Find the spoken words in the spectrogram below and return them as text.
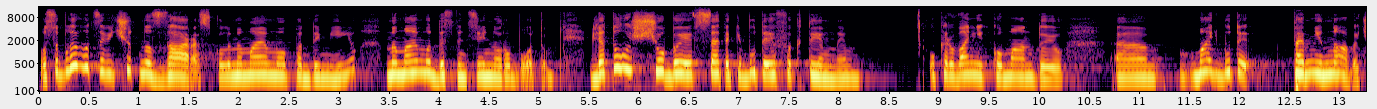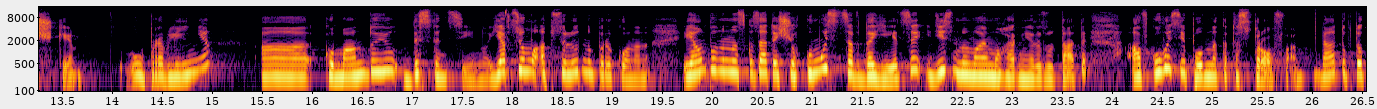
Особливо це відчутно зараз, коли ми маємо пандемію, ми маємо дистанційну роботу. Для того, щоб все-таки бути ефективним у керуванні командою, е, мають бути певні навички управління командою дистанційно. Я в цьому абсолютно переконана. І я вам повинна сказати, що комусь це вдається, і дійсно ми маємо гарні результати, а в когось є повна катастрофа. Да? Тобто,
